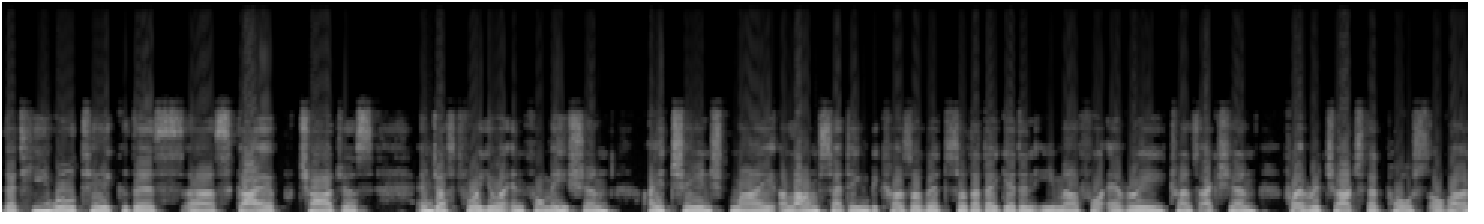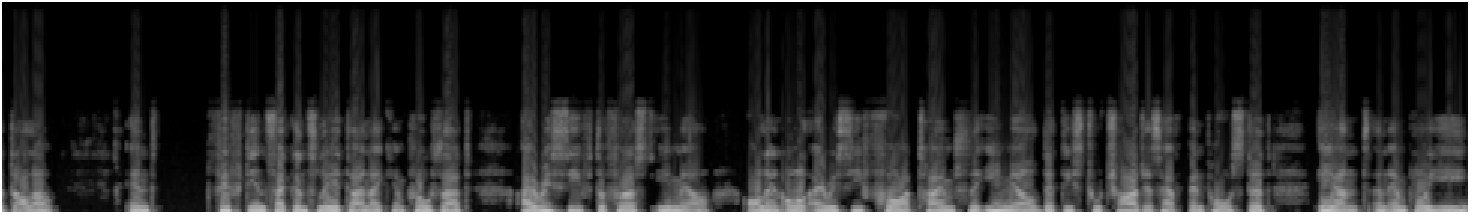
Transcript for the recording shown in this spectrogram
that he will take this uh, Skype charges, and just for your information, I changed my alarm setting because of it so that I get an email for every transaction, for every charge that posts over a dollar. And 15 seconds later, and I can prove that, I received the first email. All in all, I received four times the email that these two charges have been posted, and an employee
